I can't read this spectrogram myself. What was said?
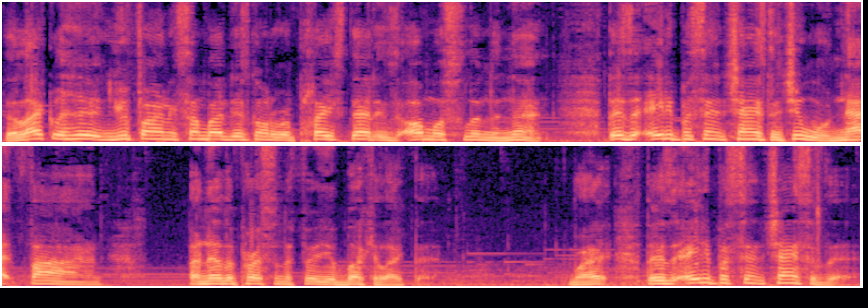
The likelihood you finding somebody that's going to replace that is almost slim to none. There's an 80% chance that you will not find another person to fill your bucket like that. Right? There's an 80% chance of that.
